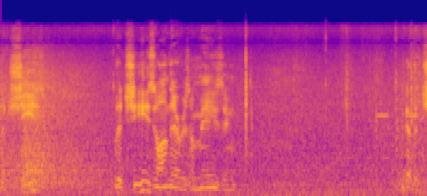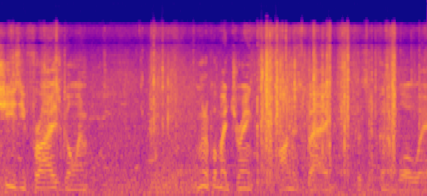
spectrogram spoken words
The cheese, the cheese on there is amazing. We got the cheesy fries going. I'm gonna put my drink on this bag because it's gonna blow away.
